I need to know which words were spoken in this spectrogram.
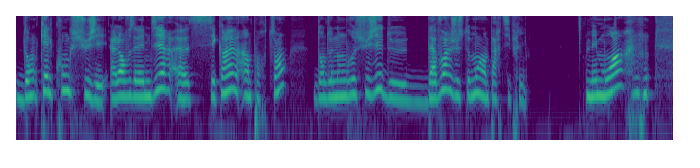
dans quelconque sujet. Alors vous allez me dire, euh, c'est quand même important dans de nombreux sujets d'avoir justement un parti pris. Mais moi,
